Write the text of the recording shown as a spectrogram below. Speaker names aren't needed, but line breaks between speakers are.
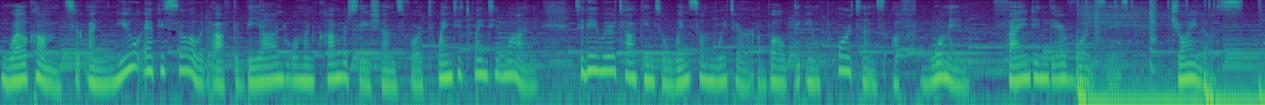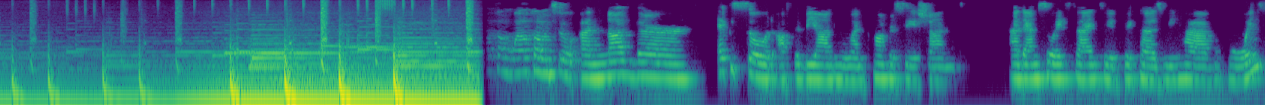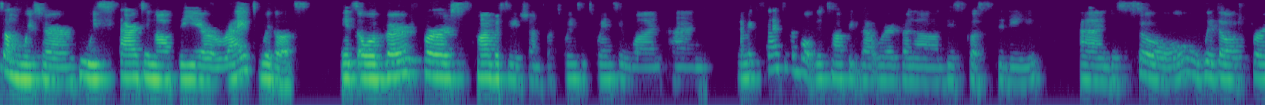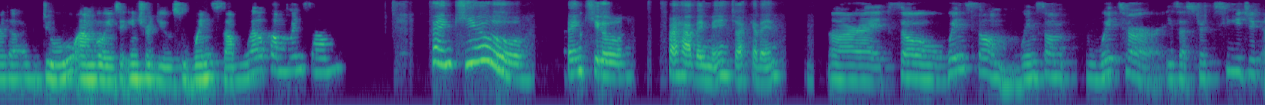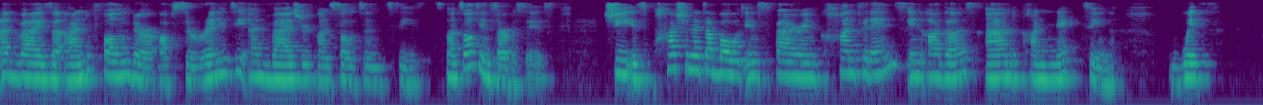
Welcome to a new episode of the Beyond Woman Conversations for 2021. Today we're talking to Winsome Witter about the importance of women finding their voices. Join us. Welcome, welcome to another episode of the Beyond Woman Conversations. And I'm so excited because we have Winsome Witter, who is starting off the year right with us. It's our very first conversation for 2021. And I'm excited about the topic that we're going to discuss today. And so, without further ado, I'm going to introduce Winsome. Welcome, Winsome.
Thank you. Thank you for having me, Jacqueline.
All right. So Winsome, Winsome Witter is a strategic advisor and founder of Serenity Advisory Consultancy Consulting Services. She is passionate about inspiring confidence in others and connecting with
